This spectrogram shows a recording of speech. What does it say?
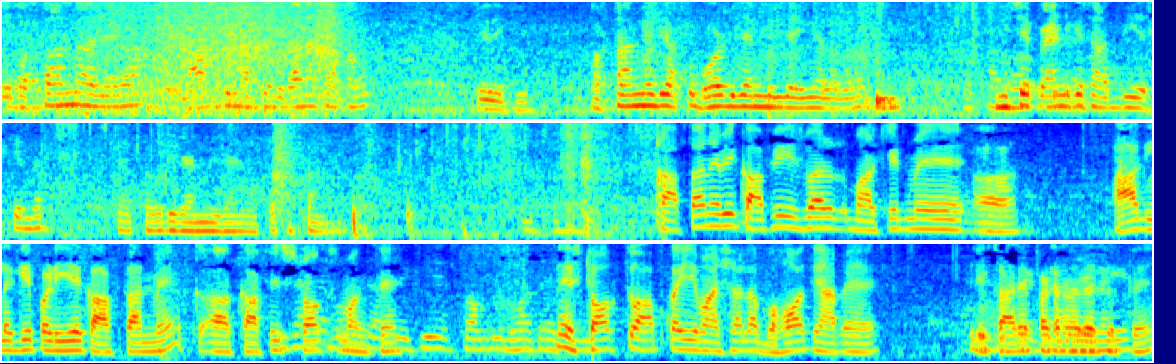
ये कफ्तान में आ जाएगा। आपको मैं आपको दिखाना चाहता हूँ। ये देखिए कफ्तान में भी आपको बहुत डिज़ाइन मिल जाएँगे अलग अलग। नीचे पैंट के साथ भी है इसके अंदर। इस टाइप का भी डिज़ाइन मिल जाएगा आपको कफ्तान में। काफ्तान ने भी काफ़ी इस बार मार्केट में आग लगी पड़ी है काफ्तान में। का, काफ़ी स्टॉक्स मांगते हैं। स्टॉक भी बहुत है। नहीं स्टॉक तो आपका ये माशाल्लाह बहुत यहाँ पे है। ये सारे पैटर्न जाएगा सकते हैं।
